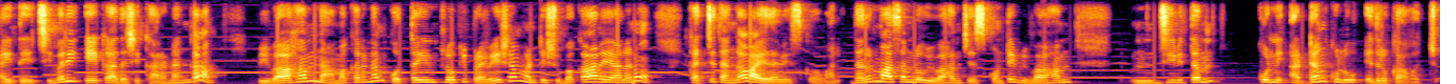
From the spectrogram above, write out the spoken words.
అయితే చివరి ఏకాదశి కారణంగా వివాహం నామకరణం కొత్త ఇంట్లోకి ప్రవేశం వంటి శుభకార్యాలను ఖచ్చితంగా వాయిదా వేసుకోవాలి. ధనుర్మాసంలో వివాహం చేసుకుంటే వివాహం జీవితం కొన్ని అడ్డంకులు ఎదురు కావచ్చు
